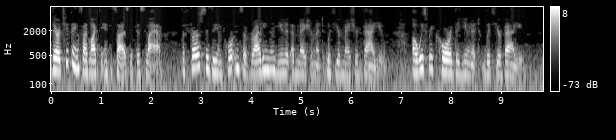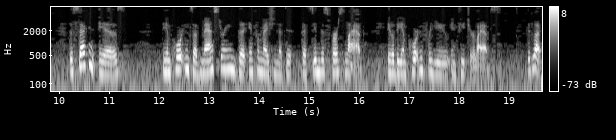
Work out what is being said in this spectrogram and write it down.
There are two things I'd like to emphasize with this lab. The first is the importance of writing the unit of measurement with your measured value. Always record the unit with your value. The second is the importance of mastering the information that's in this first lab. It'll be important for you in future labs. Good luck.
